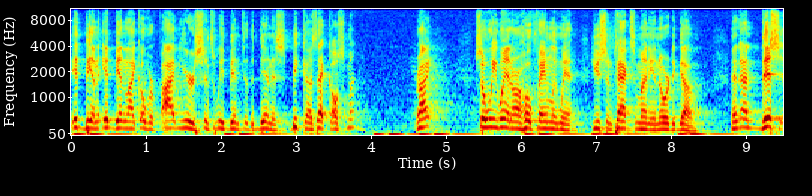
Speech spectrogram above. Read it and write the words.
it been it been like over five years since we've been to the dentist because that costs money, right? So we went, our whole family went, used some tax money in order to go. And this,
